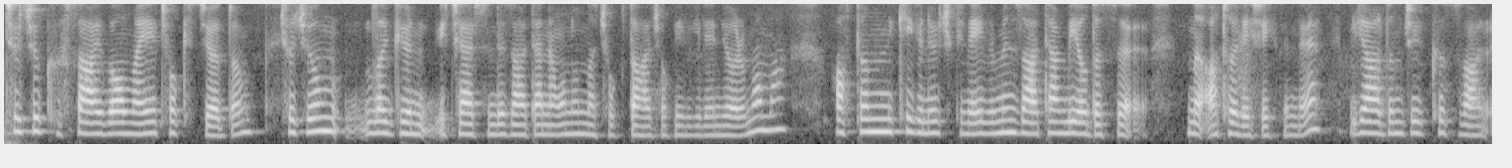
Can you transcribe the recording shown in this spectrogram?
Çocuk sahibi olmayı çok istiyordum. Çocuğumla gün içerisinde zaten onunla çok daha çok ilgileniyorum ama haftanın iki günü, üç günü evimin zaten bir odasını atölye şeklinde. Yardımcı kız var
